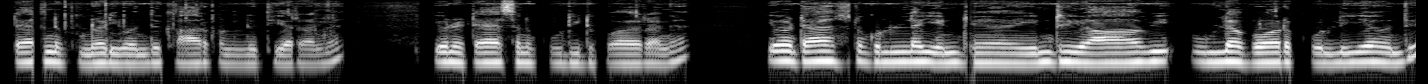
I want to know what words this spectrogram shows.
ஸ்டேஷனுக்கு முன்னாடி வந்து கார் கொண்டு நிறுத்திடுறாங்க. இவனை ஸ்டேஷனுக்கு கூட்டிகிட்டு போயிடுறாங்க. இவன் ஸ்டேஷனுக்குள்ளே என்ட்ரி ஆவி உள்ளே போகிறக்குள்ளேயே வந்து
